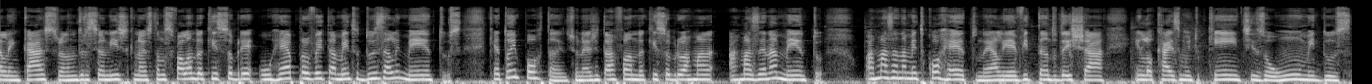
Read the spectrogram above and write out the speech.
Alencastro, a nutricionista, que nós estamos falando aqui sobre o reaproveitamento dos alimentos, que é tão importante, né? A gente está falando aqui sobre o armazenamento, o armazenamento correto, né? Ali evitando deixar em locais muito quentes ou úmidos,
